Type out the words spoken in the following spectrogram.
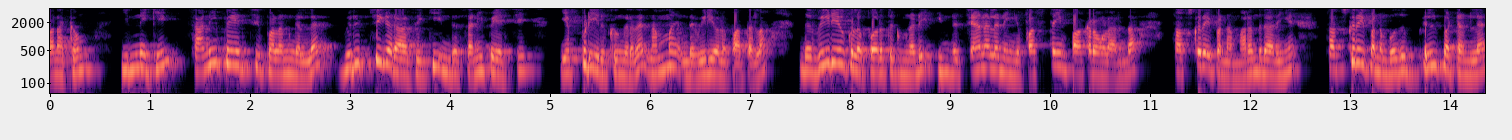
வணக்கம். இன்னைக்கு சனி பயிற்சி பலன்களில் விருச்சிக ராசிக்கு இந்த சனி பயிற்சி எப்படி இருக்குங்கிறத நம்ம இந்த வீடியோவில் பார்த்துடலாம் இந்த வீடியோக்குள்ளே போகிறதுக்கு முன்னாடி இந்த சேனலை நீங்கள் ஃபஸ்ட் டைம் பார்க்குறவங்களா இருந்தால் சப்ஸ்கிரைப் பண்ண மறந்துடாதீங்க. சப்ஸ்கிரைப் பண்ணும்போது பெல் பட்டனில்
